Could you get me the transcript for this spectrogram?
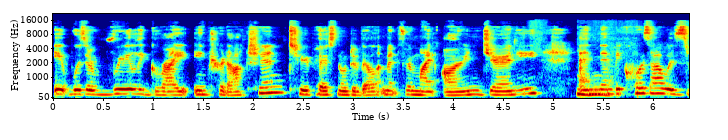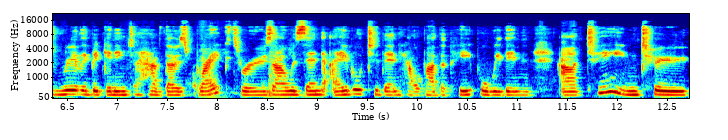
it was a really great introduction to personal development for my own journey. Mm-hmm. And then because I was really beginning to have those breakthroughs, I was then able to then help other people within our team to,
